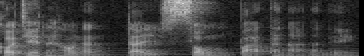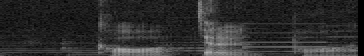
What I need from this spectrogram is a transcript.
ก็เฮ็ดให้เฮานั้นได้สมปรารถนานั่นเอง ขอเจริญพร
